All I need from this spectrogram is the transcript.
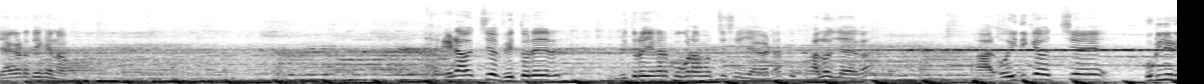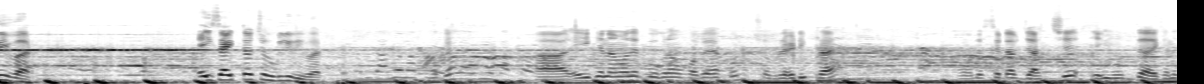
জায়গাটা দেখে নাও। এটা হচ্ছে ভেতরের, ভিতরে যেখানে প্রোগ্রাম হচ্ছে সেই জায়গাটা। খুব ভালো জায়গা। আর ওইদিকে হচ্ছে হুগলি রিভার এই সাইডটা হচ্ছে হুগলি রিভার ওকে? আর এইখানে আমাদের প্রোগ্রাম হবে এখন, সব রেডি প্রায়। আমাদের সেট যাচ্ছে এই মুহূর্তে আর এখানে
